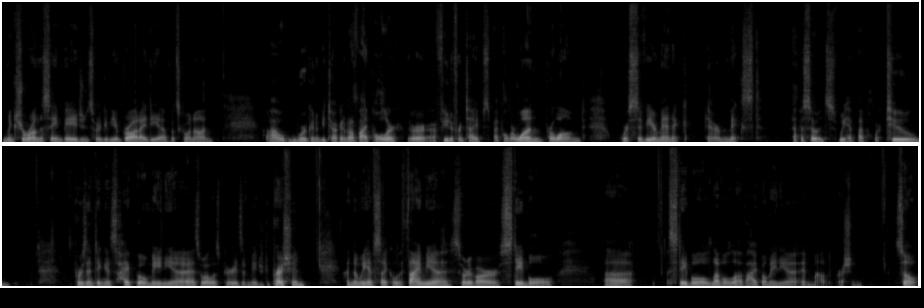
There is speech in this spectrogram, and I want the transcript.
make sure we're on the same page and sort of give you a broad idea of what's going on, uh, we're going to be talking about bipolar. There are a few different types bipolar 1, prolonged, or severe manic, or mixed episodes. We have bipolar 2, presenting as hypomania as well as periods of major depression. And then we have cyclothymia, sort of our stable, uh, stable level of hypomania and mild depression. So,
